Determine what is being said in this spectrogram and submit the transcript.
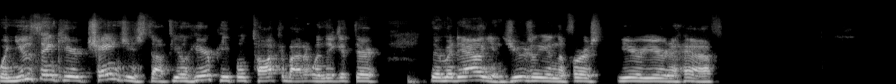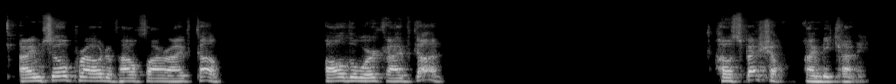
When you think you're changing stuff, you'll hear people talk about it when they get their, their medallions, usually in the first year, year and a half. I'm so proud of how far I've come, all the work I've done, how special I'm becoming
